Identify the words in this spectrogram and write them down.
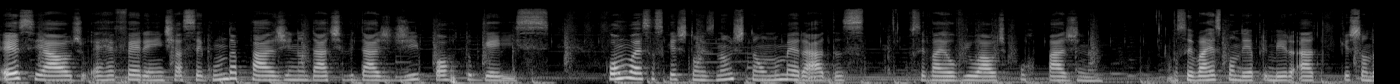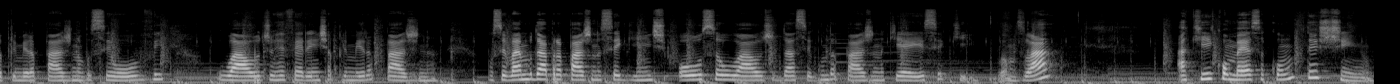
Esse áudio é referente à segunda página da atividade de português. Como essas questões não estão numeradas, você vai ouvir o áudio por página. Você vai responder a primeira a questão da primeira página, você ouve o áudio referente à primeira página. Você vai mudar para a página seguinte, ouça o áudio da segunda página, que é esse aqui. Vamos lá? Aqui começa com um textinho.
